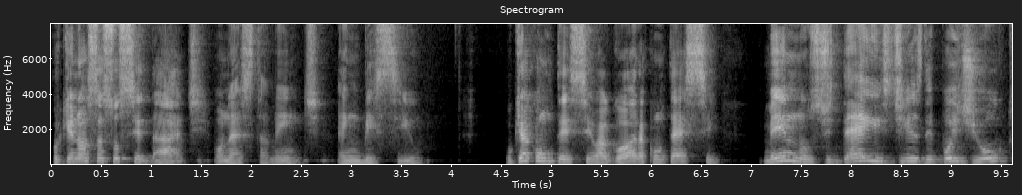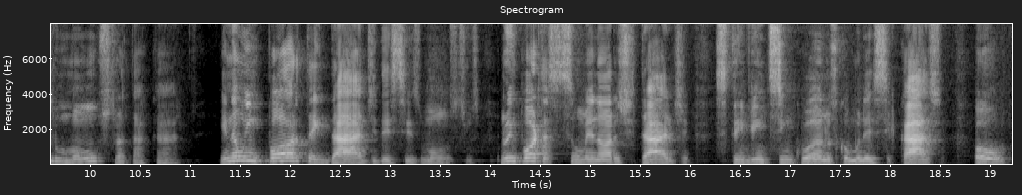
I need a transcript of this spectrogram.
Porque nossa sociedade, honestamente, é imbecil. O que aconteceu agora acontece menos de 10 dias depois de outro monstro atacar. E não importa a idade desses monstros, não importa se são menores de idade, se tem 25 anos, como nesse caso, ou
